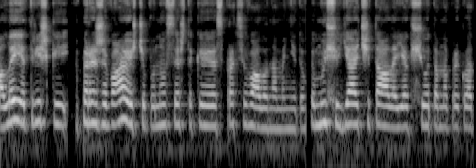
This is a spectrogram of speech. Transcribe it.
але я трішки переживаю, щоб воно все ж таки спрацювало на мені. Тому що я читала, якщо там, наприклад,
